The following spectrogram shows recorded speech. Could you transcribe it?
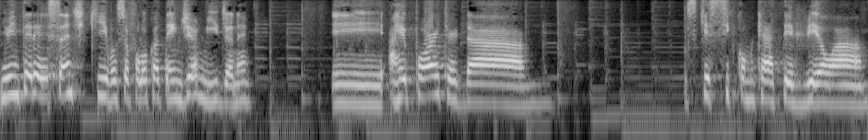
E o interessante é que você falou que eu atendi a mídia, né? E a repórter da. Esqueci como que é a TV lá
